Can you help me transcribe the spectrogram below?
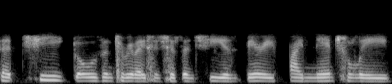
that she goes into relationships and she is very financially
